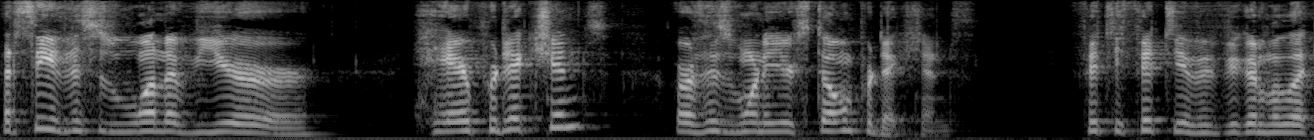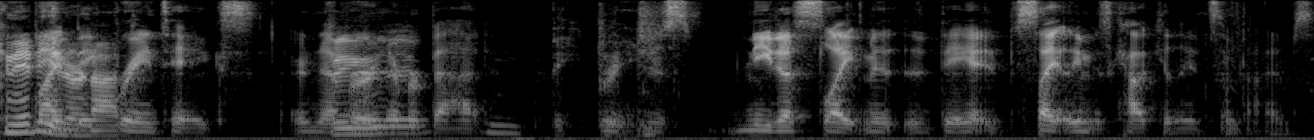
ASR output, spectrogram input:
Let's see if this is one of your hair predictions or if this is one of your stone predictions. 50-50 of if you're gonna look like an My idiot or big not. brain takes are never never bad. big They just need a slight they slightly miscalculated sometimes.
